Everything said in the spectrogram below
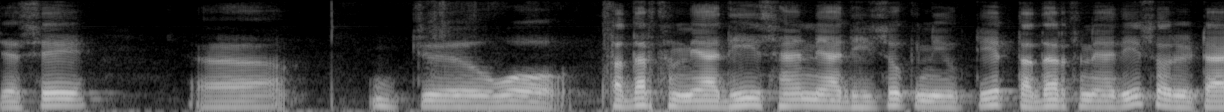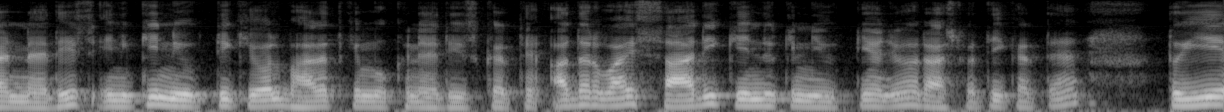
जैसे जो वो तदर्थ न्यायाधीश हैं, न्यायाधीशों की नियुक्ति है, तदर्थ न्यायाधीश और रिटायर्ड न्यायाधीश, इनकी नियुक्ति केवल भारत के मुख्य न्यायाधीश करते हैं। अदरवाइज़ सारी केंद्र की नियुक्तियाँ जो है, राष्ट्रपति करते हैं। तो ये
